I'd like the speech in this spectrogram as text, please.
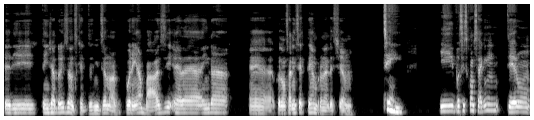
ele tem já dois anos, que é de 2019. Porém, a base ela é ainda é, foi lançada em setembro né, deste ano. Sim. E vocês conseguem ter um.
